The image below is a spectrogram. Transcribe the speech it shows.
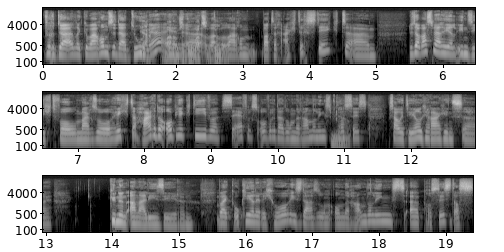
verduidelijken, waarom ze dat doen. Hè, waarom en, ze doen wat eh, ze wa- doen. Waarom, wat erachter steekt. Ehm, dus dat was wel heel inzichtvol. Maar zo hechte, harde, objectieve cijfers over dat onderhandelingsproces, ik zou het heel graag eens eh, kunnen analyseren. Wat ik ook heel erg hoor, is dat zo'n onderhandelingsproces, dat is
